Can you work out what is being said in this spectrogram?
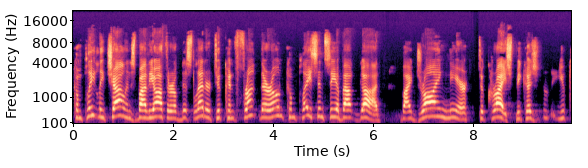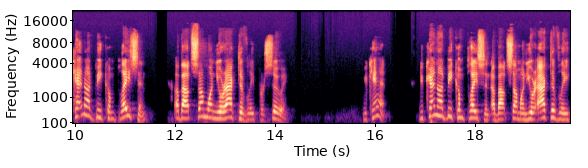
completely challenged by the author of this letter to confront their own complacency about God by drawing near to Christ because you cannot be complacent about someone you're actively pursuing. You can't. You cannot be complacent about someone you're actively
